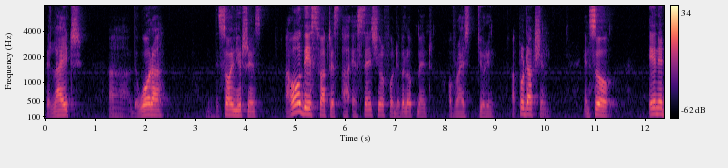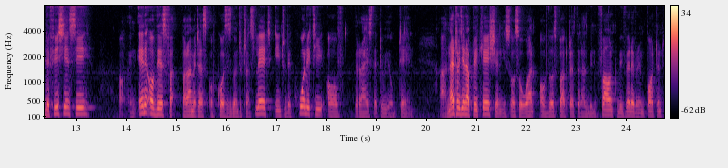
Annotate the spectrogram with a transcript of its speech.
the light, uh, the water, the soil nutrients. All these factors are essential for development of rice during production. And so any deficiency uh, in any of these parameters, of course, is going to translate into the quality of the rice that we obtain. Uh, nitrogen application is also one of those factors that has been found to be very, very important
